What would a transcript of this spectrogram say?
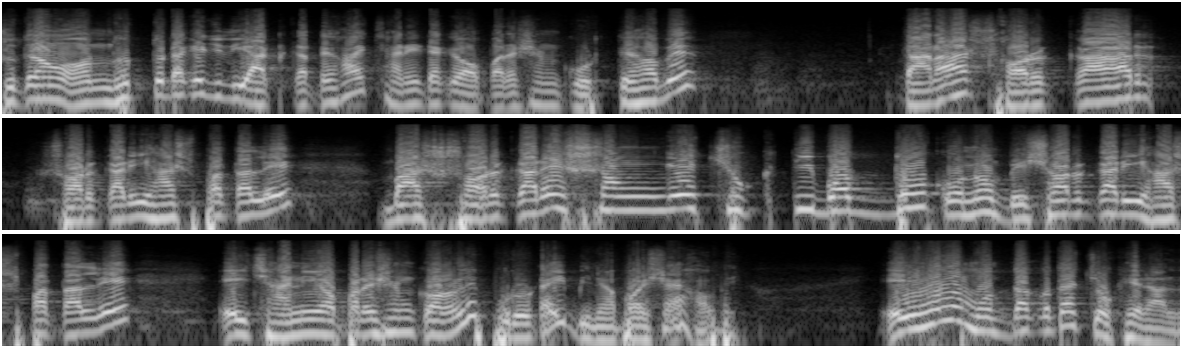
সুতরাং অন্ধত্বটাকে যদি আটকাতে হয়, ছানিটাকে অপারেশন করতে হবে। তারা সরকার, সরকারি হাসপাতালে বা সরকারের সঙ্গে চুক্তিবদ্ধ কোনো বেসরকারি হাসপাতালে এই ছানি অপারেশন করালে পুরোটাই বিনা পয়সায় হবে। এই হলো মোদ্দা কথা চোখের আলো।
